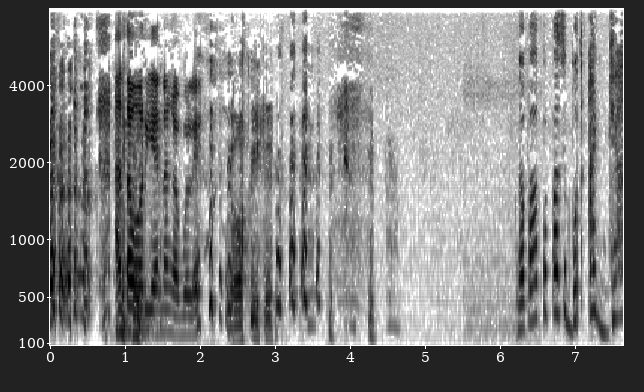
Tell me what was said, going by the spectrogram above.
Atau Oriana nggak boleh. oh, iya. Nggak apa-apa Pak, sebut aja.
